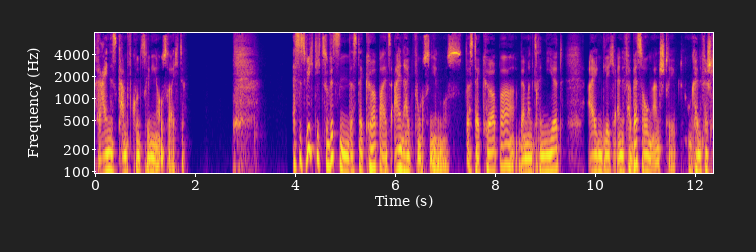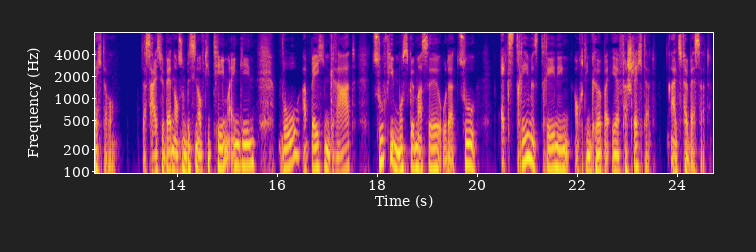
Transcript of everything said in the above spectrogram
reines Kampfkunsttraining ausreichte. Es ist wichtig zu wissen, dass der Körper als Einheit funktionieren muss, dass der Körper, wenn man trainiert, eigentlich eine Verbesserung anstrebt und keine Verschlechterung. Das heißt, wir werden auch so ein bisschen auf die Themen eingehen, wo, ab welchem Grad zu viel Muskelmasse oder zu extremes Training auch den Körper eher verschlechtert als verbessert.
